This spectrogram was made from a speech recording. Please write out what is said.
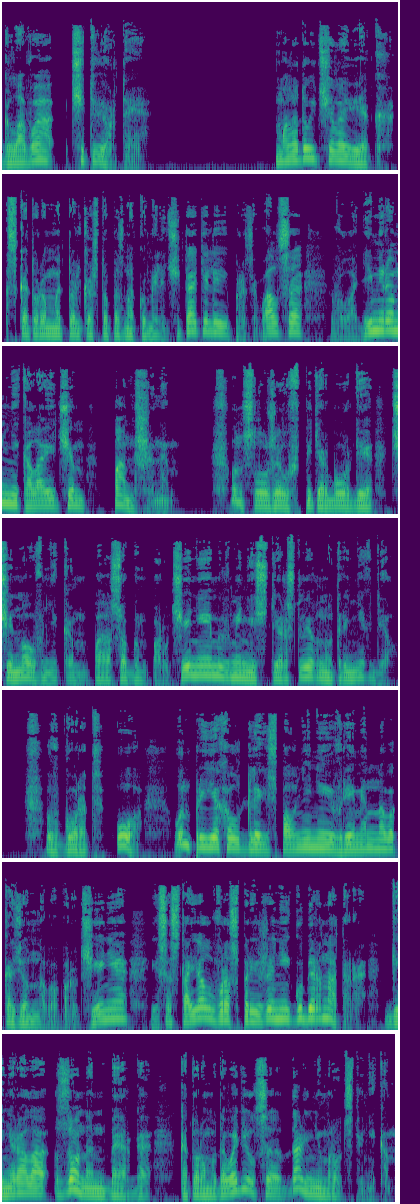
Глава четвертая Молодой человек, с которым мы только что познакомили читателей, прозывался Владимиром Николаевичем Паншиным. Он служил в Петербурге чиновником по особым поручениям в Министерстве внутренних дел. В город О он приехал для исполнения временного казенного поручения и состоял в распоряжении губернатора, генерала Зоненберга, которому доводился дальним родственником.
